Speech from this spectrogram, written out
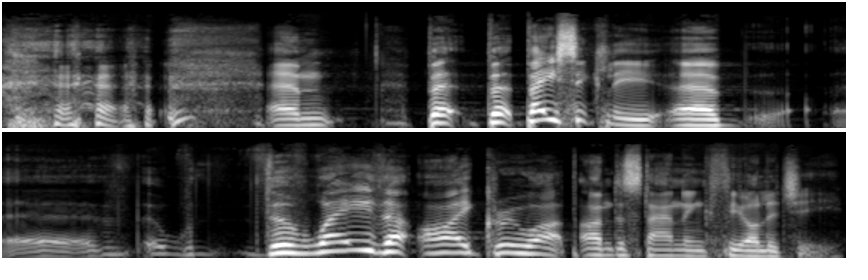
um, but, but basically, uh, the way that I grew up understanding theology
